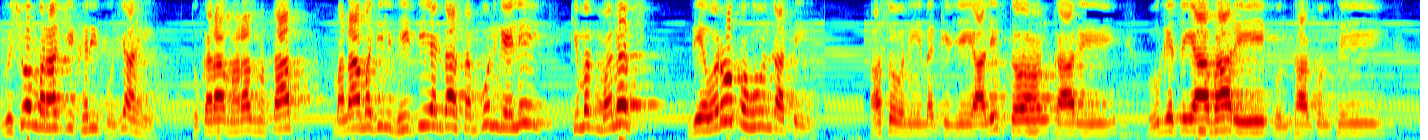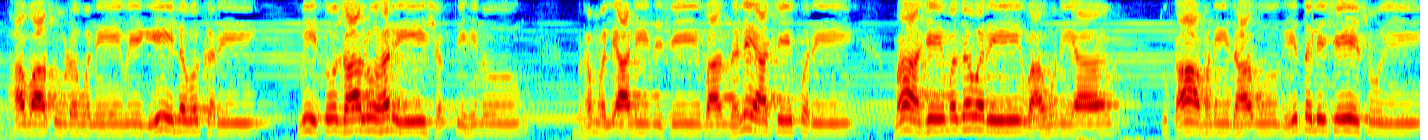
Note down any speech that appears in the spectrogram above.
विश्वंभराची खरी पूजा आहे. तुकाराम महाराज म्हणतात मनामधील भीती एकदा संपून गेली की मग मनच देवरूप होऊन जाते. असो नक्की जे आलिप्त अहंकारी उगेच या भारी कुंथा कुंथी भावा सोडवणे वेगे लव करी मी तो झालो हरी शक्तीहीनो. भ्रमल्याने दिसे बांधले आचे परी माझे मजवरी वाहून या. तुका म्हणे धावू घेतले सोयी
